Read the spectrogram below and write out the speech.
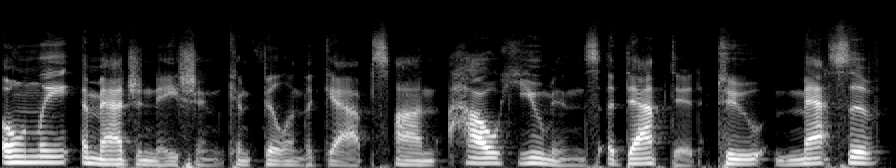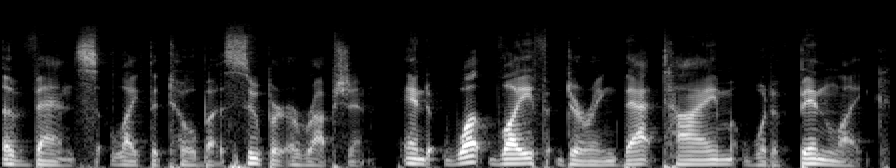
Only imagination can fill in the gaps on how humans adapted to massive events like the Toba super eruption and what life during that time would have been like.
